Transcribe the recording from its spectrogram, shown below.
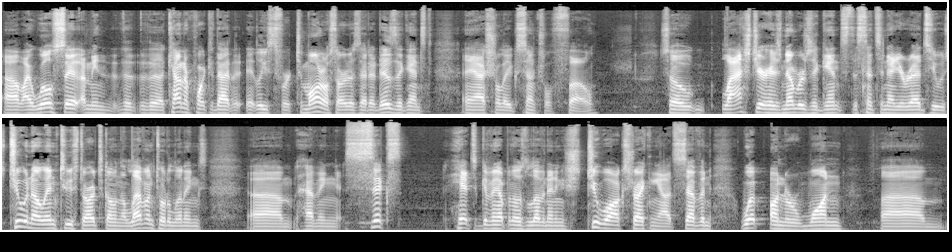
Um, I will say, I mean, the, the counterpoint to that, at least for tomorrow's start, is that it is against a National League Central foe. So last year, his numbers against the Cincinnati Reds, he was 2 0 in two starts, going 11 total innings, um, having six hits, giving up in those 11 innings, two walks, striking out seven, whip under one. Um,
